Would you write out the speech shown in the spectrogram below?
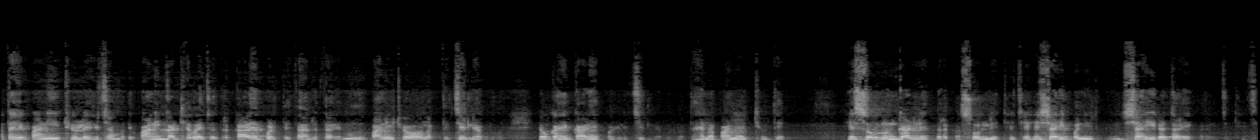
आता हे पाणी ठेवलं ह्याच्यामध्ये. पाणी का ठेवायचं? तर काळे पडते का रताळे. म्हणून पाणी ठेवावं लागते चिरल्याबरोबर. हे काही काळे पडले चिरल्याबरोबर. आता ह्याला पाण्यात ठेवते. हे सोलून काढलेत बरं का? सोललेत ह्याचे. हे शाही पनीर शाही रताळे करायचे ह्याचे.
